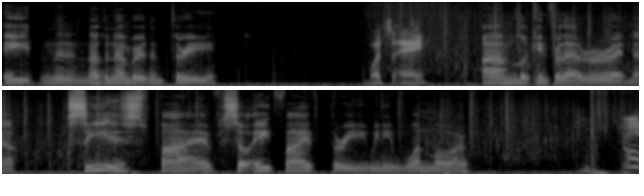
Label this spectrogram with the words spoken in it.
eight, and then another number, then three. What's A? I'm looking for that right now. C is five, so eight, five, three. We need one more. Oh.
